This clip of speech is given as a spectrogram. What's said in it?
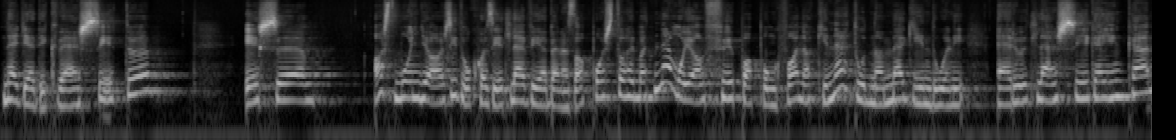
negyedik versétől, és azt mondja a zsidókhoz írt levélben az apostol, hogy majd nem olyan főpapunk van, aki ne tudna megindulni erőtlenségeinken,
